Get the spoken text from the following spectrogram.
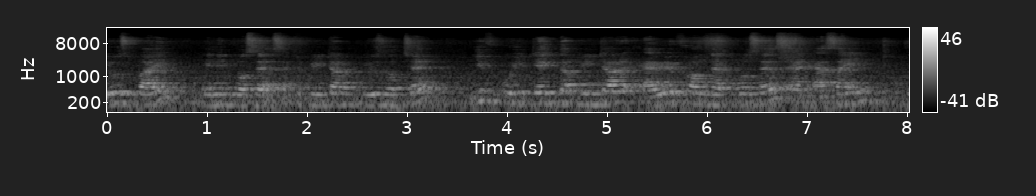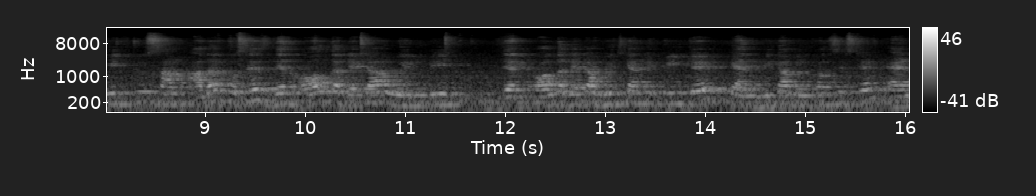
used by any process একটা প্রিন্টার ইউজ হচ্ছে if we take the printer away from that process and assign it to some other process then all the data will be then all the data which can be printed can become inconsistent and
